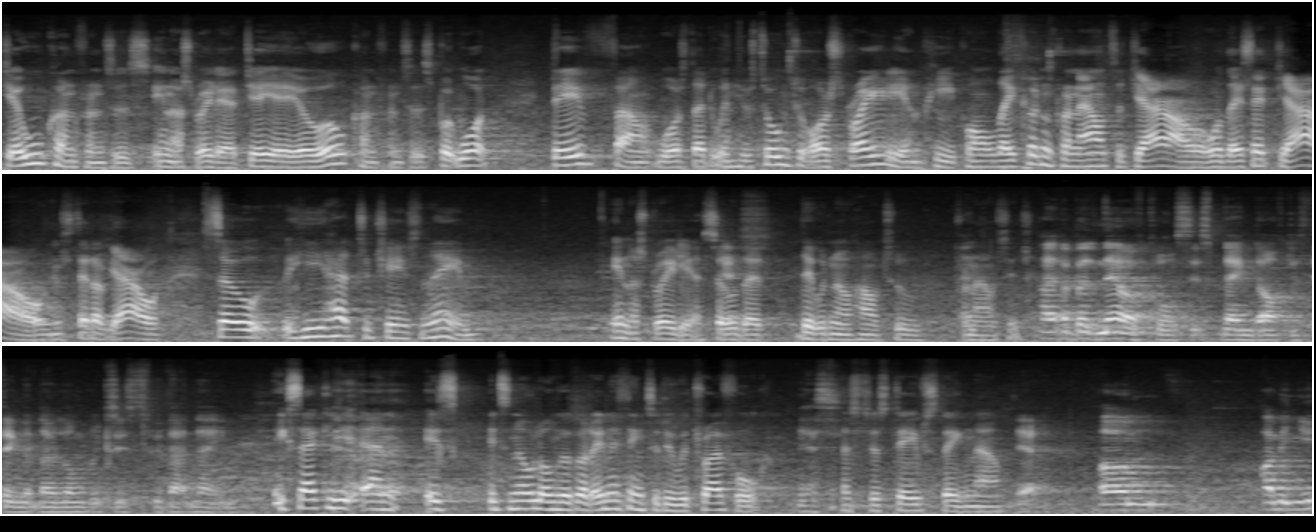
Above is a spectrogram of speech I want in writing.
JAO conferences in Australia, JAOO conferences. But what Dave found was that when he was talking to Australian people, they couldn't pronounce the Jao, or they said Jao instead of Yao. So he had to change the name in Australia so Yes. that they would know how to pronounce it. Uh, but now, of course, it's named after a thing that no longer exists with that name. Exactly, and it's it's no longer got anything to do with Trifork. Yes. That's just Dave's thing now. Yeah. Um, I mean, you,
